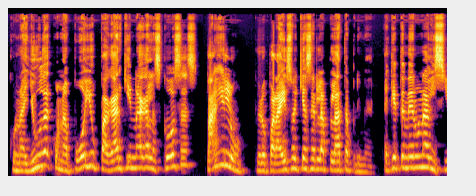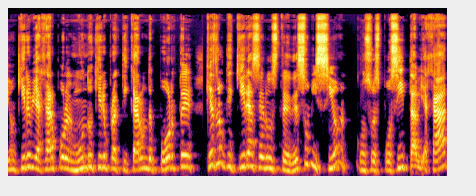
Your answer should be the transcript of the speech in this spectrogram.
¿Con ayuda, con apoyo, pagar quien haga las cosas? Páguelo. Pero para eso hay que hacer la plata primero. Hay que tener una visión. ¿Quiere viajar por el mundo? ¿Quiere practicar un deporte? ¿Qué es lo que quiere hacer usted? Es su visión. Con su esposita viajar,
